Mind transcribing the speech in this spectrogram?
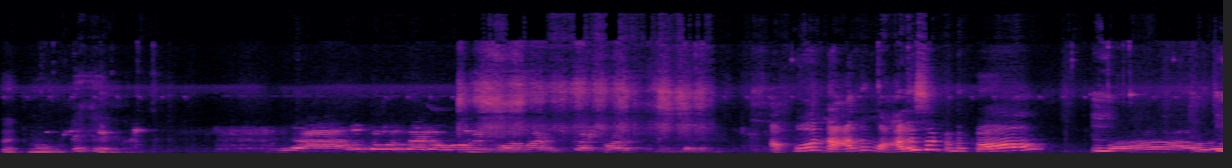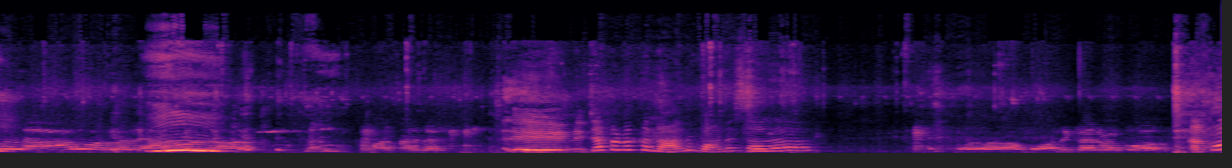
ಕಟ್ ಮಾಡ್ಬಿಟ್ಟೆ ಯಾರು ತಗೋತಾ ಇಲ್ಲ ಹೋಗಿ ಫೋನ್ ಮಾಡಿ ಕಟ್ ಮಾಡಿ ಅಪ್ಪೋ ನಾನು ಮಾನಸ ಕಣಕ್ಕ ಯಾರು ಏ ನಿಜ ಕಣಕ್ಕ ನಾನು ಮಾನಸ ಮೋನಿಕಾ ಇರ್ಬೇಕು ಅಕ್ಕೋ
